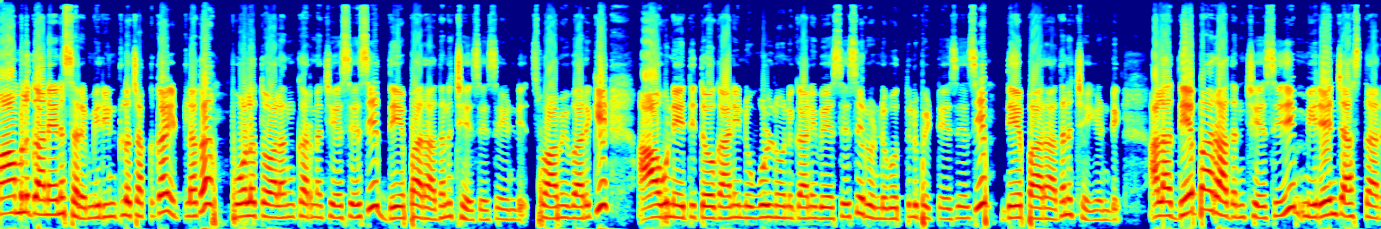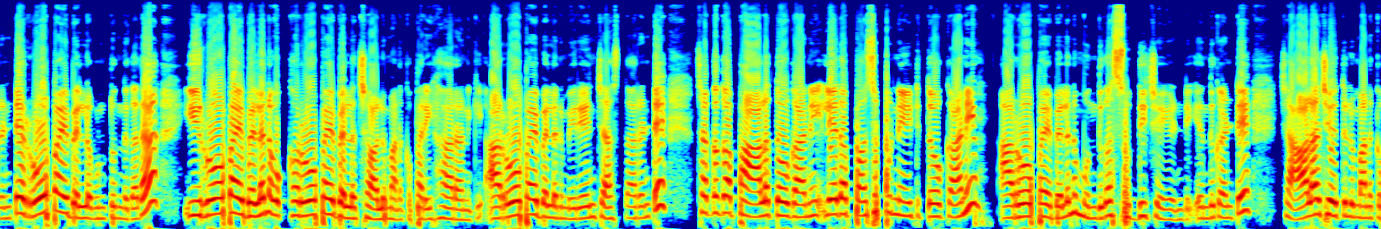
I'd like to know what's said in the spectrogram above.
మామూలుగానైనా సరే మీరు ఇంట్లో చక్కగా ఇట్లాగా పూలతో అలంకరణ చేసేసి దీపారాధన చేసేసేయండి. స్వామివారికి ఆవు నేతితో కానీ నువ్వుల నూనె కానీ వేసేసి రెండు ఒత్తులు పెట్టేసేసి దీపారాధన చేయండి. అలా దీపారాధన చేసి మీరేం చేస్తారంటే రూపాయి బెల్లం ఉంటుంది కదా ఈ రూపాయి బెల్లని ఒక్క రూపాయి బెల్ల చాలు మనకు పరిహారానికి. ఆ రూపాయి బెల్లని మీరేం చేస్తారంటే చక్కగా పాలతో కానీ లేదా పసుపు నీటితో కానీ ఆ రూపాయి బెల్లను ముందుగా శుద్ధి చేయండి. ఎందుకంటే చాలా చేతులు మనకు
